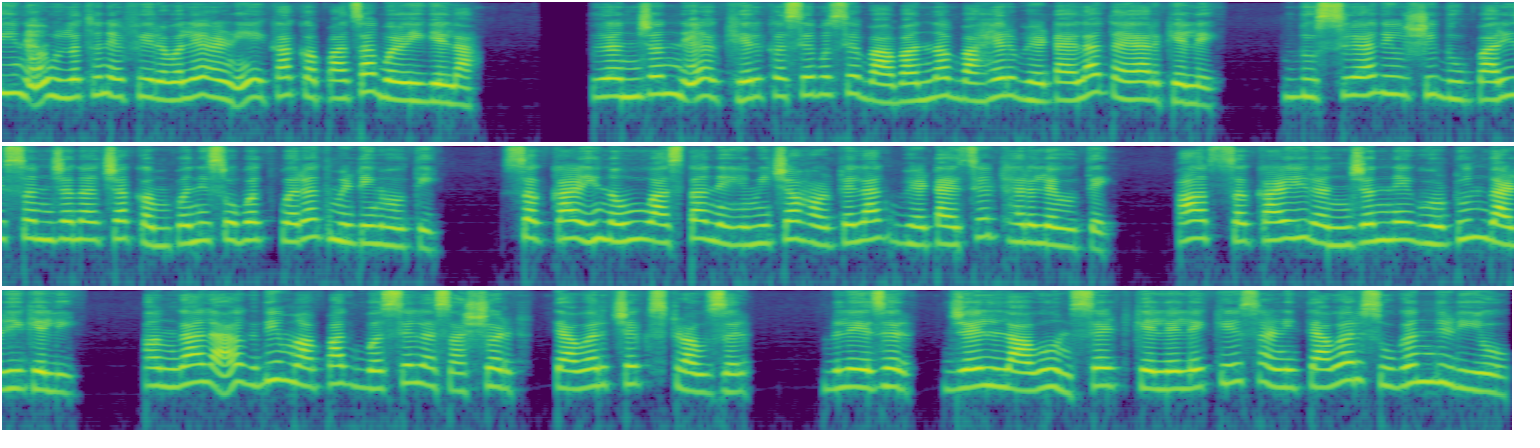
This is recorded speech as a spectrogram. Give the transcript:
तिने उलथने फिरवले आणि एका कपाचा बळी गेला. रंजनने अखेर कसेबसे बाबांना बाहेर भेटायला तयार केले. दुसऱ्या दिवशी दुपारी संजनाच्या कंपनीसोबत परत मीटिंग होती. सकाळी नऊ वाजता नेहमीच्या हॉटेलात भेटायचे ठरले होते. आज सकाळी रंजनने घोटून दाढी केली. अंगाला अगदी मापात बसेल असा शर्ट त्यावर चेक्स ट्राउझर ब्लेझर जेल लावून सेट केलेले केस आणि त्यावर सुगंधी डिओ.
